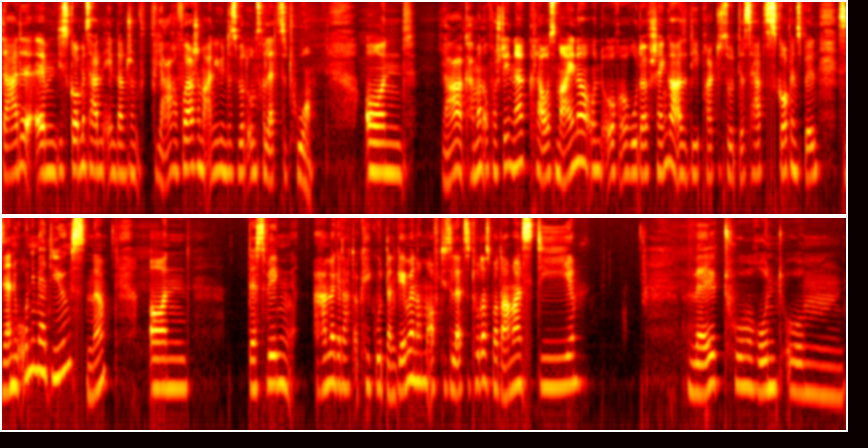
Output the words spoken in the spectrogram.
da hatte, ähm, die Scorpions hatten eben dann schon Jahre vorher schon mal angekündigt, das wird unsere letzte Tour. Und ja, kann man auch verstehen, ne? Klaus Meiner und auch Rudolf Schenker, also die praktisch so das Herz des Scorpions bilden, sind ja nur auch nicht mehr die Jüngsten, ne? Und deswegen haben wir gedacht, okay, gut, dann gehen wir nochmal auf diese letzte Tour. Das war damals die Welttour rund um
